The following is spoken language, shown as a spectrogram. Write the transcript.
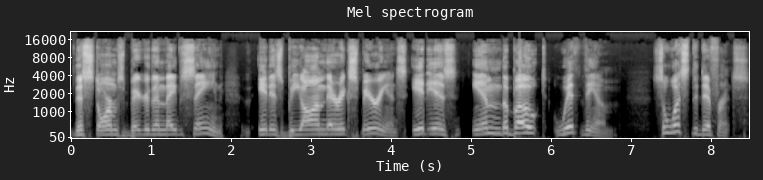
This storm's bigger than they've seen. It is beyond their experience. It is in the boat with them. So, what's the difference?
